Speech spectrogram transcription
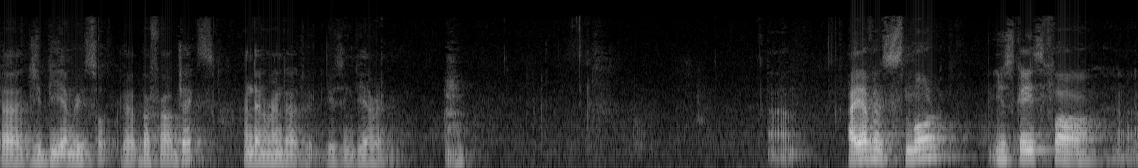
uh, GBM uh, buffer objects and then rendered using DRM. um, I have a small use case for, uh,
